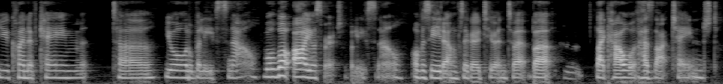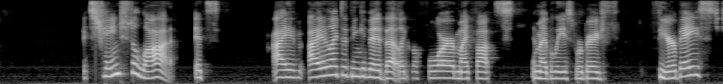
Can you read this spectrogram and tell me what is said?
you kind of came to your beliefs now. Well, what are your spiritual beliefs now? Obviously, you don't have to go too into it, but mm-hmm. like, how has that changed? It's changed a lot. It's, I, I like to think of it that like before my thoughts and my beliefs were very f- fear based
